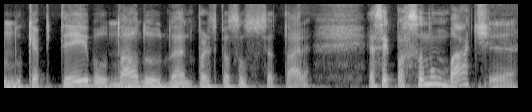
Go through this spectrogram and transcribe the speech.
Uhum. do cap table, tal, do, né, de participação societária? Essa equação não bate. É.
